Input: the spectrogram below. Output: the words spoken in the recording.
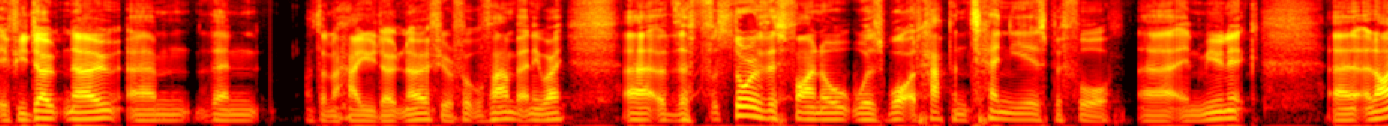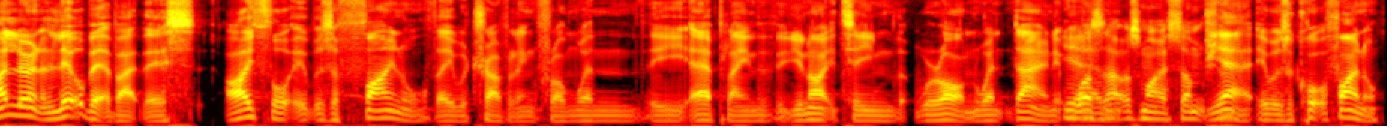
if you don't know, um, then. I don't know how you don't know if you're a football fan, but anyway, uh, the f- story of this final was what had happened 10 years before uh, in Munich. Uh, and I learned a little bit about this. I thought it was a final they were travelling from when the airplane that the United team that were on went down. It Yeah, wasn't. that was my assumption. Yeah, it was a quarter final.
